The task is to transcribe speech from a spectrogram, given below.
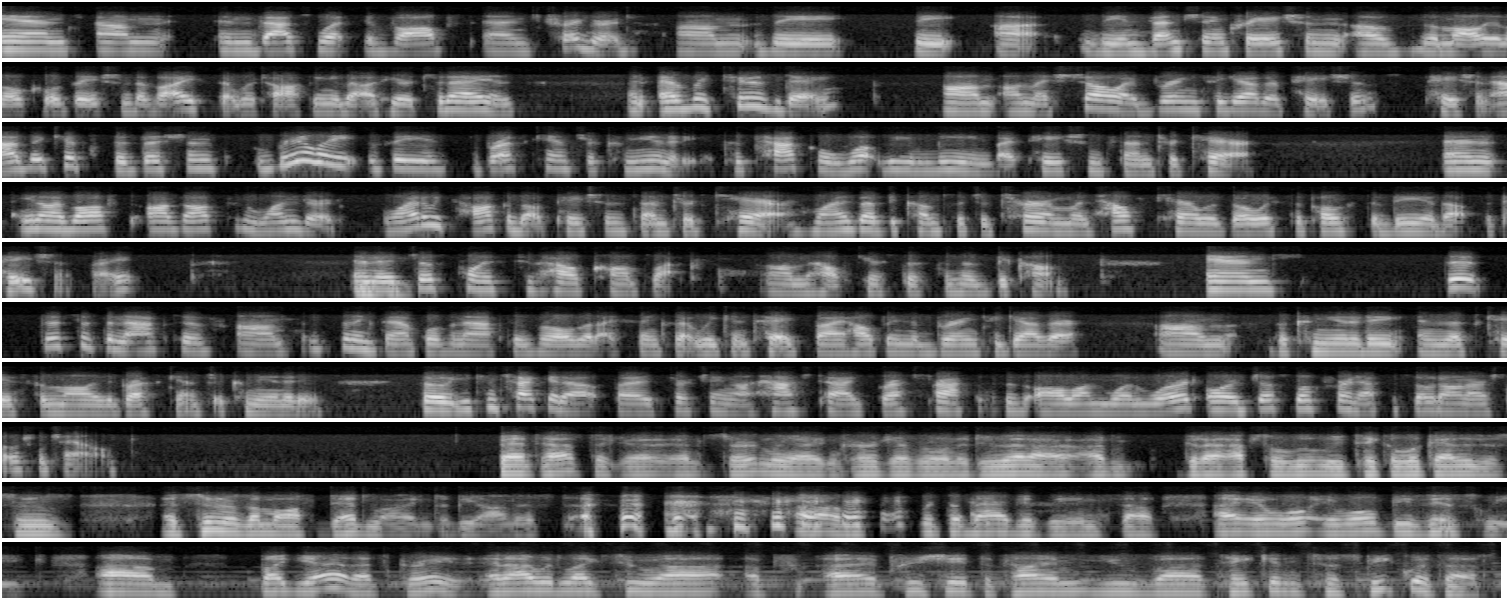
and um, and that's what evolved and triggered um, the the uh, the invention and creation of the MOLLI localization device that we're talking about here today. And and every Tuesday um, on my show, I bring together patients, patient advocates, physicians, really the breast cancer community to tackle what we mean by patient-centered care. And you know, I've often, I've often wondered why do we talk about patient-centered care? Why has that become such a term when healthcare was always supposed to be about the patient, right? And mm-hmm. it just points to how complex um, the healthcare system has become. And the, this is an active, um, it's an example of an active role that I think that we can take by helping to bring together um, the community, in this case, the MOLLI, the breast cancer community. So you can check it out by searching on hashtag breast practices all on one word, or just look for an episode on our social channels. Fantastic, uh, and certainly I encourage everyone to do that. I, I'm going to absolutely take a look at it as soon as as soon as I'm off deadline, to be honest, um, with the magazine. So I, it won't it won't be this week. Um, but yeah, that's great, and I would like to uh, ap- I appreciate the time you've uh, taken to speak with us.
